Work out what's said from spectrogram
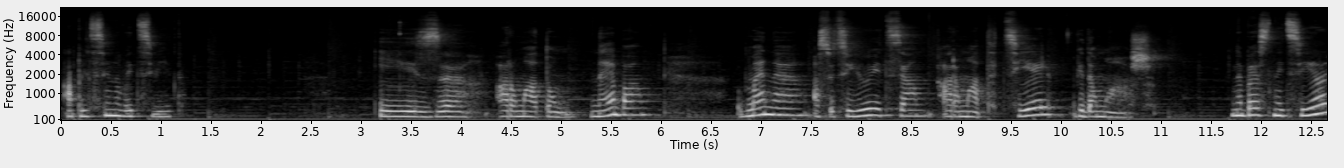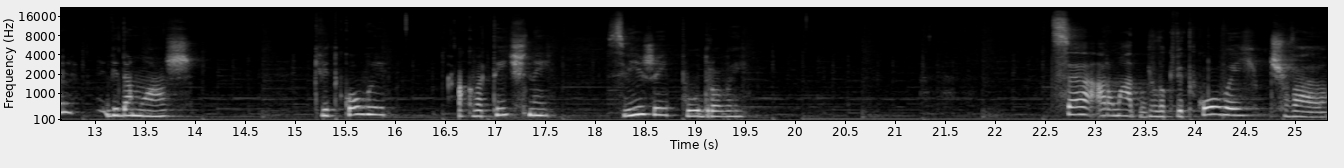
апельсиновий цвіт. І з ароматом неба в мене асоціюється аромат ціель від Амуаш. Небесний ціель від Амуаш. Квітковий, акватичний, свіжий, пудровий. Це аромат білоквітковий, відчуваю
